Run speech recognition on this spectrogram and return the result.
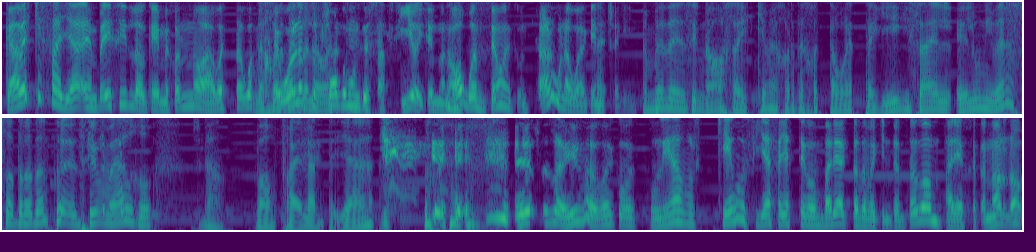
cada vez que falla, en vez de decirlo, ok, mejor no hago esta weá, Mejor lo escuchaba como un desafío, diciendo, no, weón, tengo que encontrar alguna weá que Eh, entre aquí. En vez de decir, no, ¿sabéis qué? Mejor dejo esta weá hasta aquí. Quizá el, el universo tratando de decirme algo. No, vamos para adelante, ya. Es eso mismo, weón, como culiado, ¿por qué? weón? Si ya fallaste con varias cosas, porque intentó con varias cosas. No, no,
